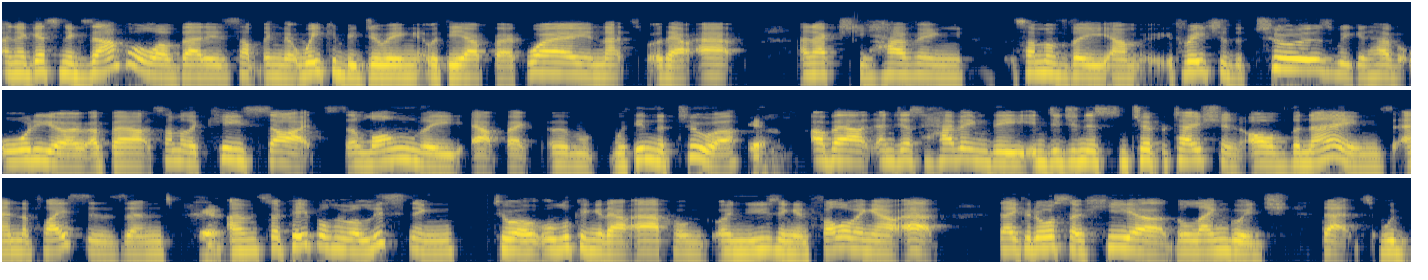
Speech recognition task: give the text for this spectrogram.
And I guess an example of that is something that we can be doing with the Outback Way, and that's with our app and actually having some of the um, for each of the tours we could have audio about some of the key sites along the outback uh, within the tour yeah. about and just having the indigenous interpretation of the names and the places and yeah. um, so people who are listening to or looking at our app or, and using and following our app they could also hear the language that would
